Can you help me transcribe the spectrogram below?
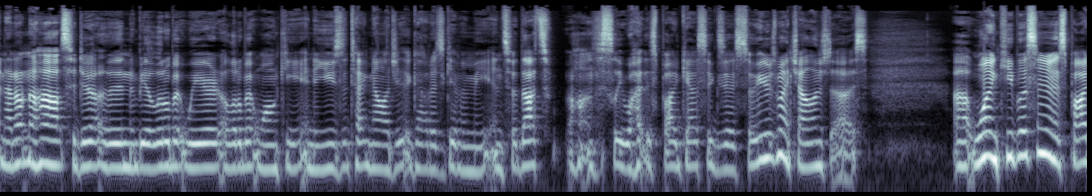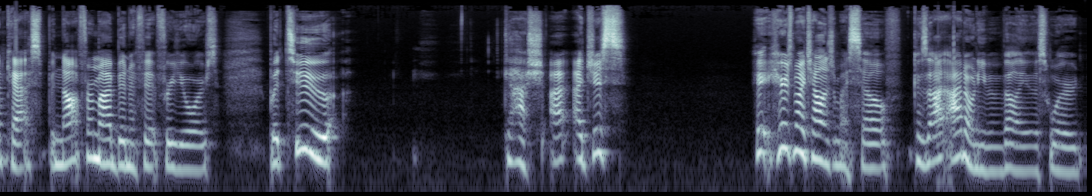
and I don't know how else to do it other than to be a little bit weird, a little bit wonky, and to use the technology that God has given me. And so that's honestly why this podcast exists. So here's my challenge to us. Uh, one, keep listening to this podcast, but not for my benefit, for yours. But two, gosh, I, I just here's my challenge to myself because I, I don't even value this word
